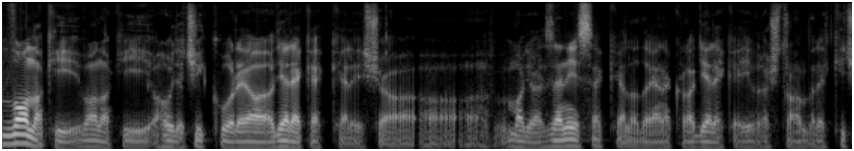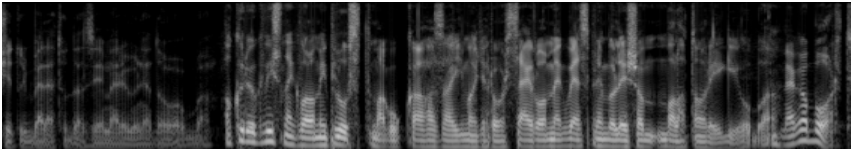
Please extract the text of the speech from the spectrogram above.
van, aki, van, aki, ahogy a Csikkóre a gyerekekkel és a, a magyar zenészekkel, a Diana a gyerekeivel a strandon egy kicsit úgy bele tud azért merülni a dolgokba. Akkor ők visznek valami pluszt magukkal haza így Magyarországról, meg Veszprémből és a Balaton régióból. Meg a bort.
